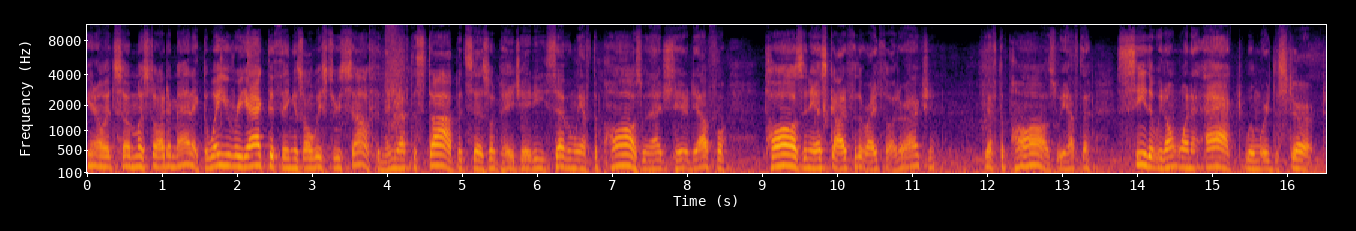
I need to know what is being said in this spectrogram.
you know, it's almost automatic. The way you react to things is always through self. And then you have to stop. It says on page 87, we have to pause when agitated, or doubtful, pause and ask God for the right thought or action. We have to pause. We have to see that we don't want to act when we're disturbed.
